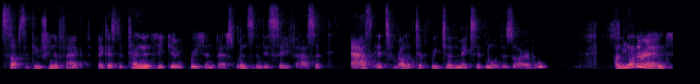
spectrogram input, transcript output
substitution effect, because the tendency to increase investments in this safe asset as its relative return makes it more desirable. On the other end,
